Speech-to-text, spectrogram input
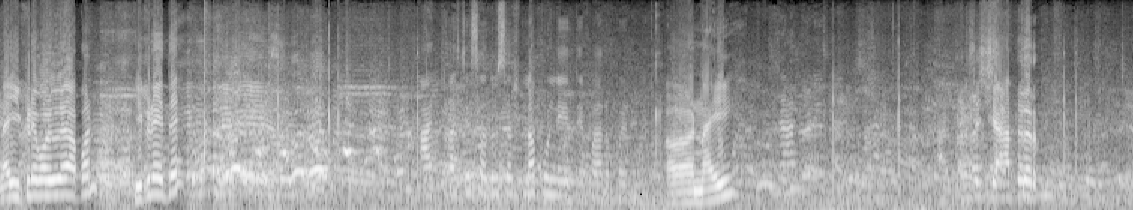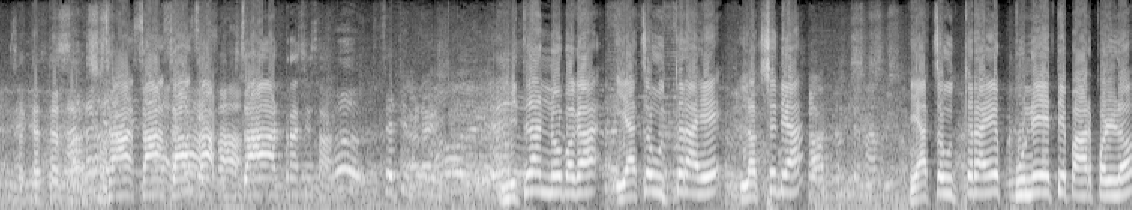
नाही इकडे वळूया आपण. इकडे येते. अठराशे सदुसष्टला पुणे येथे पार पडले. अ, नाही. शहात्तर. मित्रांनो बघा याचं उत्तर आहे लक्ष द्या. याचं उत्तर आहे पुणे येथे पार पडलं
